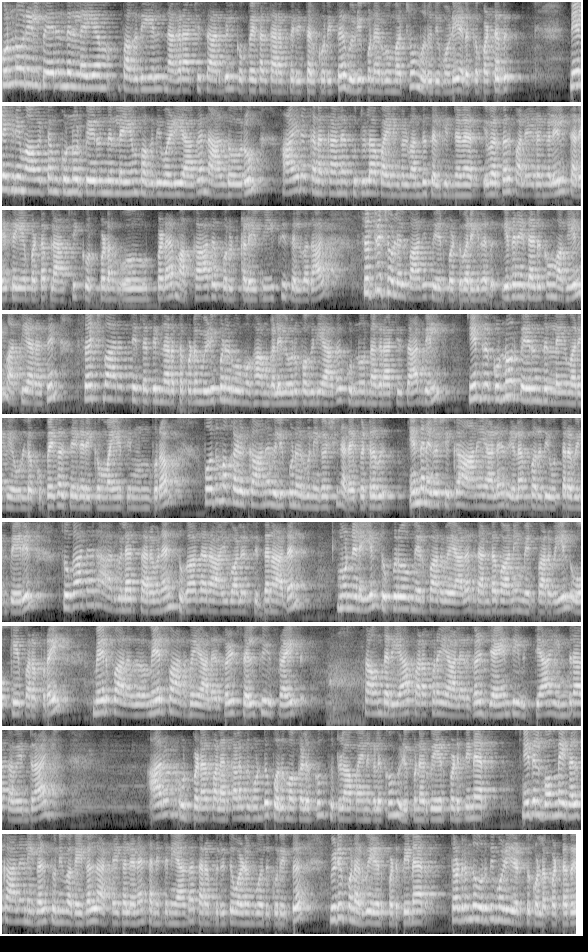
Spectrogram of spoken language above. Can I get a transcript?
குன்னூரில் பேருந்து நிலையம் பகுதியில் நகராட்சி சார்பில் குப்பைகள் தரம் பிரித்தல் குறித்த விழிப்புணர்வு மற்றும் உறுதிமொழி எடுக்கப்பட்டது. நீலகிரி மாவட்டம் குன்னூர் பேருந்து நிலையம் பகுதி வழியாக நாள்தோறும் ஆயிரக்கணக்கான சுற்றுலா பயணிகள் வந்து செல்கின்றனர். இவர்கள் பல இடங்களில் தடை செய்யப்பட்ட பிளாஸ்டிக் உட்பட உட்பட மக்காத பொருட்களை வீசி செல்வதால் சுற்றுச்சூழல் பாதிப்பு ஏற்பட்டு வருகிறது. இதனை தடுக்கும் வகையில் மத்திய அரசின் ஸ்வச் பாரத் திட்டத்தில் நடத்தப்படும் விழிப்புணர்வு முகாம்களில் ஒரு பகுதியாக குன்னூர் நகராட்சி சார்பில் இன்று குன்னூர் பேருந்து நிலையம் அருகே உள்ள குப்பைகள் சேகரிக்கும் மையத்தின் முன்புறம் பொதுமக்களுக்கான விழிப்புணர்வு நிகழ்ச்சி நடைபெற்றது. இந்த நிகழ்ச்சிக்கு ஆணையாளர் இளம்பருதி உத்தரவின் பேரில் சுகாதார ஆர்வலர் சரவணன் சுகாதார ஆய்வாளர் சித்தநாதன் முன்னிலையில் துப்புரவு மேற்பார்வையாளர் தண்டபாணி மேற்பார்வையில் ஓகே பரப்புரை மேற்பார்வை மேற்பார்வையாளர்கள் செல்ஃபி ஃப்ரைட் சௌந்தர்யா பரப்புரையாளர்கள் ஜெயந்தி வித்யா இந்திரா கவின்ராஜ் அருண் உட்பட பலர் கலந்து கொண்டு பொதுமக்களுக்கும் சுற்றுலா பயணிகளுக்கும் விழிப்புணர்வு ஏற்படுத்தினர். இதில் பொம்மைகள் காலணிகள் துணி வகைகள் அட்டைகள் என தனித்தனியாக தரம் பிரித்து வழங்குவது குறித்து விழிப்புணர்வு ஏற்படுத்தினர். தொடர்ந்து உறுதிமொழி எடுத்துக் கொள்ளப்பட்டது.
